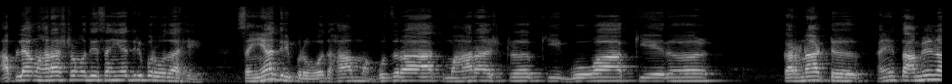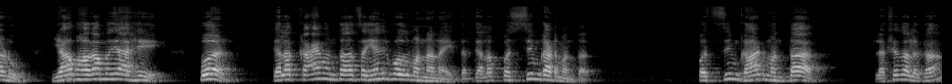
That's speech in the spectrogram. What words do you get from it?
आपल्या महाराष्ट्रामध्ये सह्याद्री पर्वत आहे. सह्याद्री पर्वत हा गुजरात महाराष्ट्र की गोवा केरळ कर्नाटक आणि तामिळनाडू या भागामध्ये आहे. पण त्याला काय म्हणतात? सह्याद्री पर्वत म्हणणार नाही तर त्याला पश्चिम घाट म्हणतात. पश्चिम घाट म्हणतात. लक्षात आलं का?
